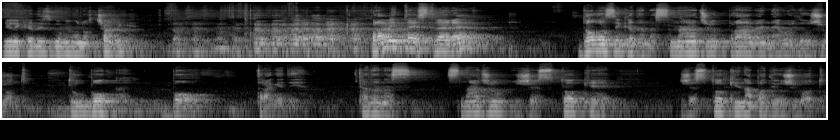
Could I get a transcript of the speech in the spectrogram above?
ili kad izgubimo novčanik. Pravi test vere dolazi kada nas nađu prave nevolje u životu. Dubok bol tragedije. Kada nas snađu žestoke, žestoki napadi u životu,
